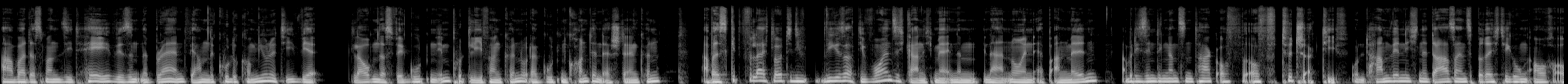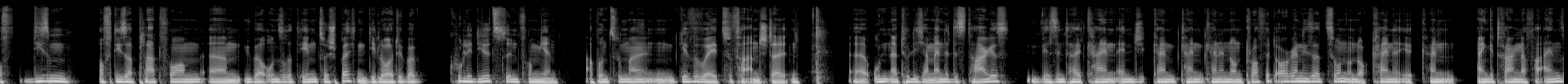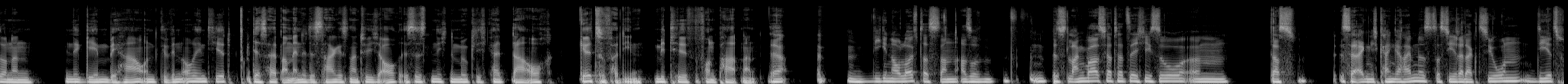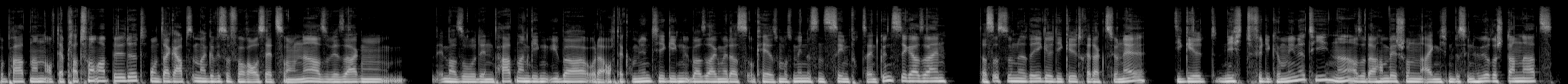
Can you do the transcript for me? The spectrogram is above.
aber dass man sieht, hey, wir sind eine Brand, wir haben eine coole Community, wir glauben, dass wir guten Input liefern können oder guten Content erstellen können. Aber es gibt vielleicht Leute, die, wie gesagt, die wollen sich gar nicht mehr in, einem, in einer neuen App anmelden, aber die sind den ganzen Tag auf, auf Twitch aktiv. Und haben wir nicht eine Daseinsberechtigung, auch auf diesem, auf dieser Plattform ähm, über unsere Themen zu sprechen, die Leute über coole Deals zu informieren, ab und zu mal ein Giveaway zu veranstalten. Äh, und natürlich am Ende des Tages, wir sind halt kein, kein, kein, keine Non-Profit-Organisation und auch keine, kein eingetragener Verein, sondern eine GmbH und gewinnorientiert. Deshalb am Ende des Tages natürlich auch, ist es nicht eine Möglichkeit, da auch Geld zu verdienen, mithilfe von Partnern. Ja. Wie genau läuft das dann? Also bislang war es ja tatsächlich so, ähm, das ist ja eigentlich kein Geheimnis, dass die Redaktion die jetzt für Partnern auf der Plattform abbildet und da gab es immer gewisse Voraussetzungen. Ne? Also wir sagen immer so den Partnern gegenüber oder auch der Community gegenüber sagen wir das, okay, es muss mindestens 10% günstiger sein. Das ist so eine Regel, die gilt redaktionell. Die gilt nicht für die Community, ne? also da haben wir schon eigentlich ein bisschen höhere Standards.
